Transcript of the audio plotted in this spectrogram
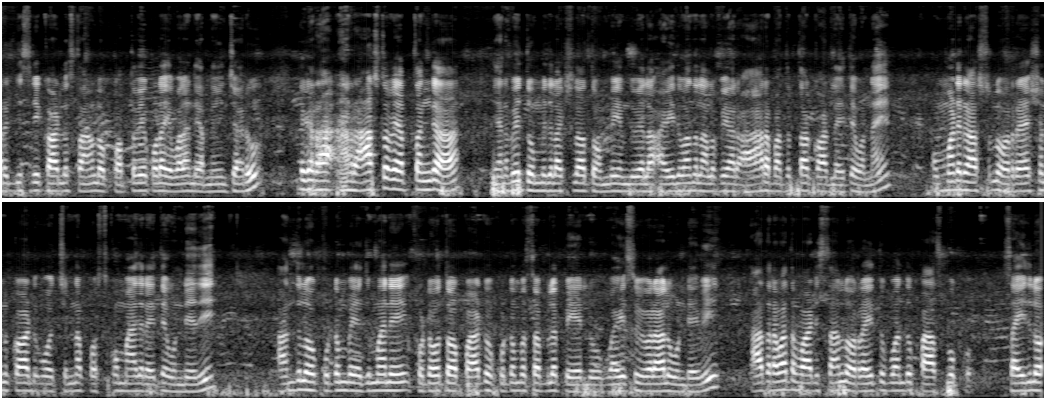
ఆరోగ్యశ్రీ కార్డుల స్థానంలో కొత్తవి కూడా ఇవ్వాలని నిర్ణయించారు. ఇక రా రాష్ట్ర వ్యాప్తంగా ఎనభై తొమ్మిది లక్షల తొంభై ఎనిమిది వేల ఐదు వందల నలభై ఆరు ఆహార భద్రతా కార్డులు అయితే ఉన్నాయి. ఉమ్మడి రాష్ట్రంలో రేషన్ కార్డు ఓ చిన్న పుస్తకం మాదిరి అయితే ఉండేది. అందులో కుటుంబ యజమాని ఫోటోతో పాటు కుటుంబ సభ్యుల పేర్లు వయసు వివరాలు ఉండేవి. ఆ తర్వాత వాటి స్థానంలో రైతు బంధు పాస్బుక్ సైజులో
